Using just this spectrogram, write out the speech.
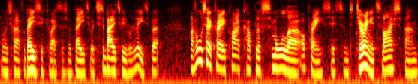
in which we have the basic OS as the beta, which is about to be released. But I've also created quite a couple of smaller operating systems during its lifespan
